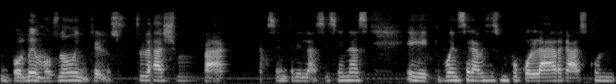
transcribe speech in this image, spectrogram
volvemos, ¿no? Entre los flashbacks, entre las escenas eh, que pueden ser a veces un poco largas, con,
